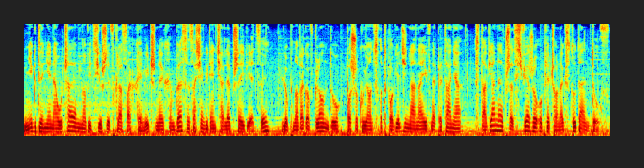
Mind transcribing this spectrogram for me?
Nigdy nie nauczałem nowicjuszy w klasach chemicznych bez zasięgnięcia lepszej wiedzy lub nowego wglądu, poszukując odpowiedzi na naiwne pytania stawiane przez świeżo upieczonych studentów.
